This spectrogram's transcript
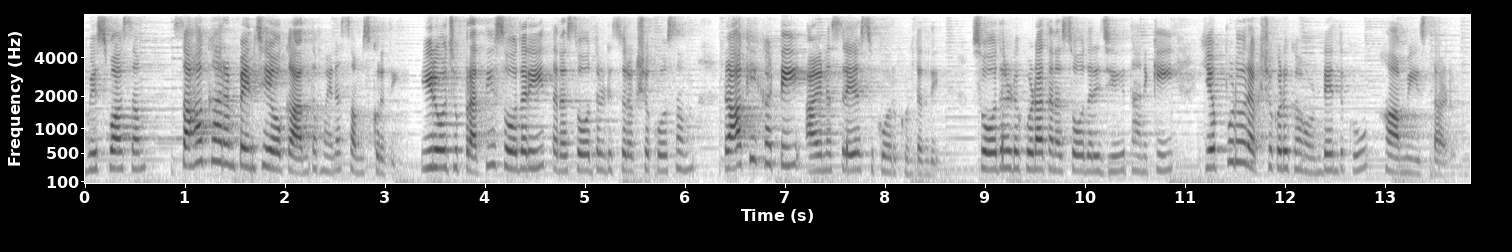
విశ్వాసం సహకారం పెంచే ఒక అందమైన సంస్కృతి. ఈరోజు ప్రతి సోదరి తన సోదరుడి సురక్ష కోసం రాఖీ కట్టి ఆయన శ్రేయస్సు కోరుకుంటుంది. సోదరుడు కూడా తన సోదరి జీవితానికి ఎప్పుడూ రక్షకుడుగా ఉండేందుకు హామీ ఇస్తాడు.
